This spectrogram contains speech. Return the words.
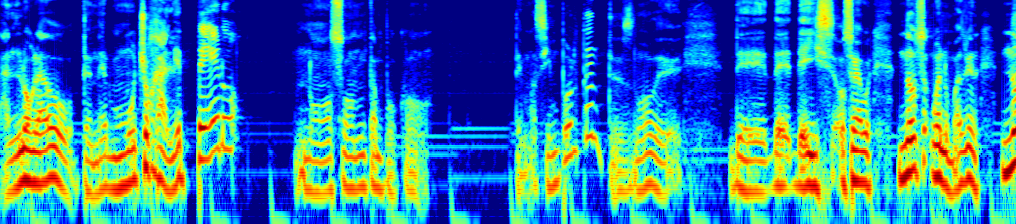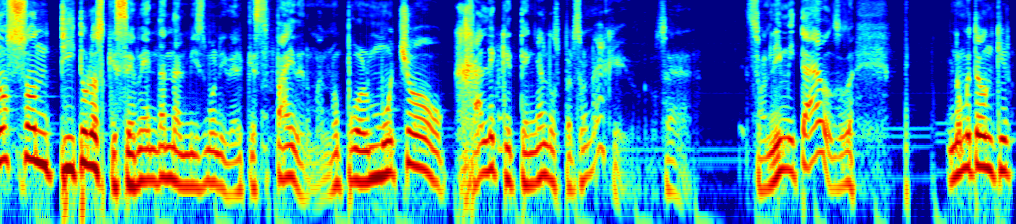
han logrado tener mucho jale, pero no son tampoco temas importantes, ¿no? De, de, de- o sea, no, bueno, más bien, no son títulos que se vendan al mismo nivel que Spider-Man, ¿no? Por mucho jale que tengan los personajes, o sea, son limitados, o sea, no me tengo que ir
